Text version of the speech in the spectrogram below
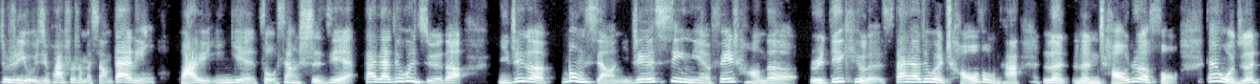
就是有一句话说什么想带领华语音乐走向世界，大家就会觉得你这个梦想，你这个信念非常的 ridiculous，大家就会嘲讽他，冷冷嘲热讽。但是我觉得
